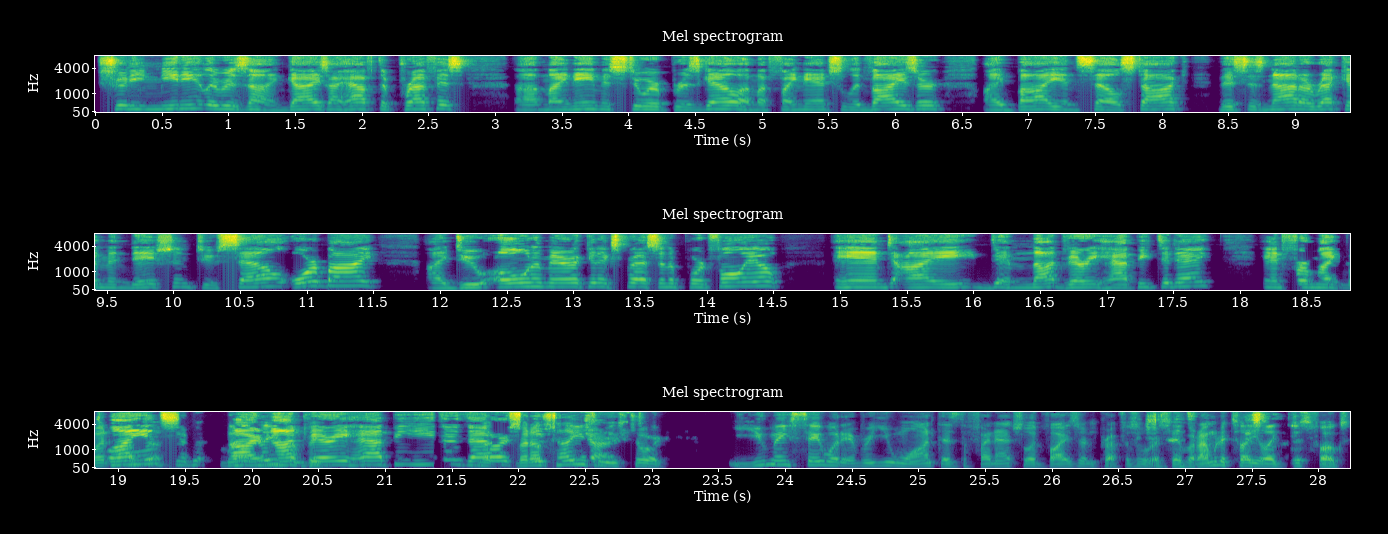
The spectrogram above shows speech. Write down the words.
should immediately resign guys I have to preface uh, my name is Stuart Brisgel. I'm a financial advisor. I buy and sell stock. This is not a recommendation to sell or buy. I do own American Express in a portfolio, and I am not very happy today. And for my But- clients but- but are not something. very happy either. That but, are but I'll tell you be something, charged. Stuart. You may say whatever you want as the financial advisor and preface what I say, but I'm going to tell you like this, folks.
